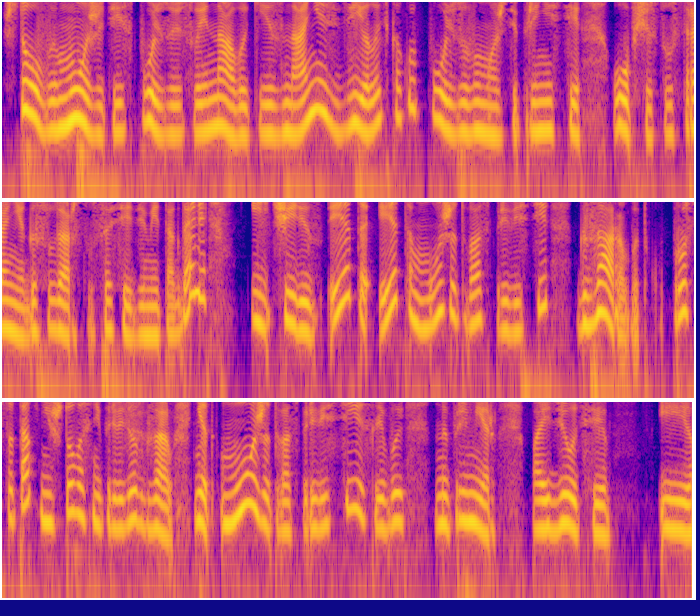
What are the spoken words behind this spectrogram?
что вы можете, используя свои навыки и знания, сделать, какую пользу вы можете принести обществу, стране, государству, соседям и так далее, и через это это может вас привести к заработку. Просто так ничто вас не приведет к заработку. Нет, может вас привести, если вы, например, пойдете и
